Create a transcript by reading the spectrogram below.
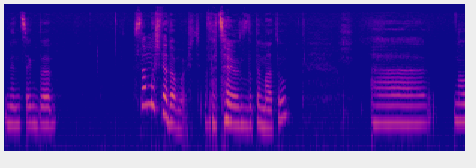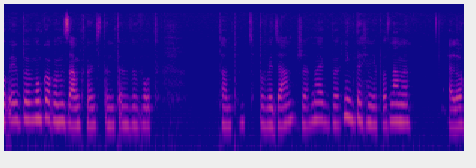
więc jakby samoświadomość, wracając do tematu, e, no jakby mogłabym zamknąć ten, ten wywód tamtym, co powiedziałam, że no jakby nigdy się nie poznamy, elo,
